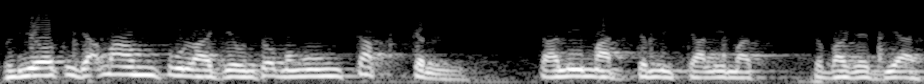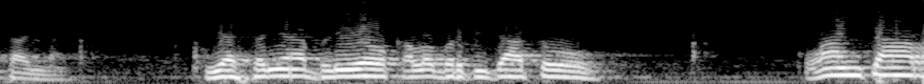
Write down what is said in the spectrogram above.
Beliau tidak mampu lagi untuk mengungkapkan kalimat demi kalimat sebagai biasanya. Biasanya beliau kalau berpidato lancar,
